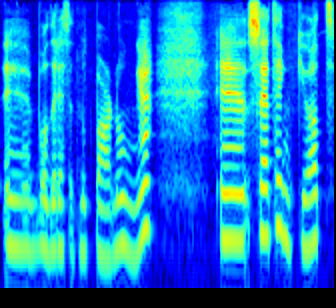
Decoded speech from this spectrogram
eh, både rettet mot barn og unge. Eh, så jeg tenker jo at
